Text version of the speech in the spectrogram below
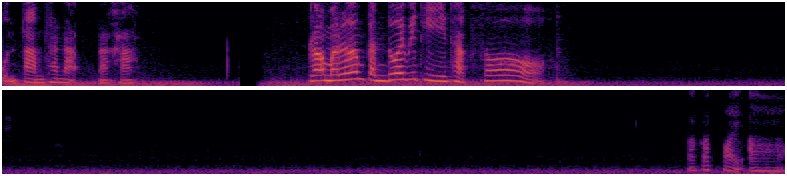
0ตามถนัดนะคะ เรามาเริ่มกันด้วยวิธีถักโซ่ แล้วก็ปล่อยออก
